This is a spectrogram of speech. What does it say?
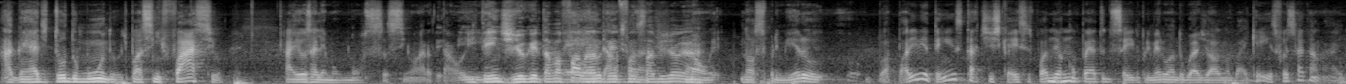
a, a ganhar de todo mundo, tipo assim, fácil. Aí os alemão, nossa senhora, tal. e- Entendi o que ele tava é, falando, ele que a gente tava não falando. sabe jogar. Não, nosso primeiro. Pode ver, tem estatística aí, vocês podem acompanhar tudo isso aí. No primeiro ano do Guardiola no bike, é isso, foi sacanagem.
